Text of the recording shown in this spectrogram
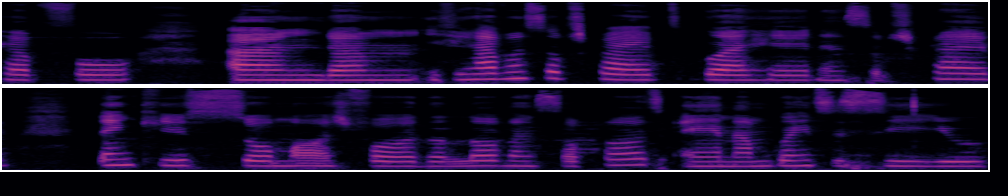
helpful. And um, if you haven't subscribed go ahead and subscribe. Thank you so much for the love and support and i'm going to see you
